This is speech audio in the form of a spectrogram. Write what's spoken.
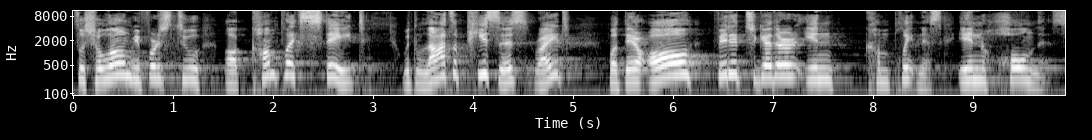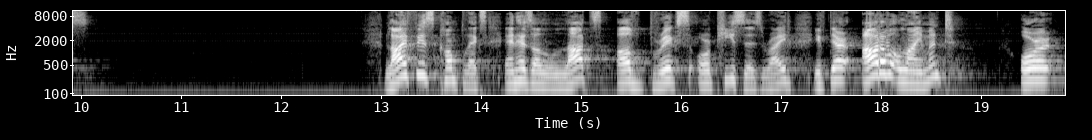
So shalom refers to a complex state with lots of pieces, right? But they're all fitted together in completeness, in wholeness. Life is complex and has a lot of bricks or pieces, right? If they're out of alignment or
